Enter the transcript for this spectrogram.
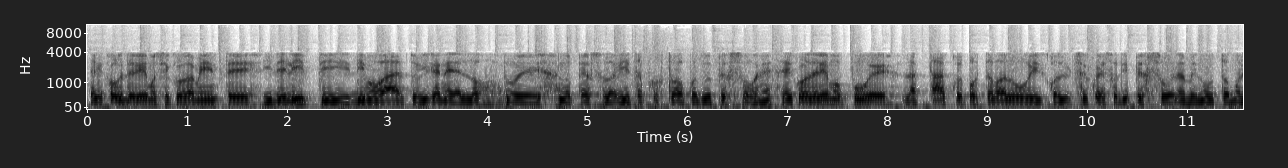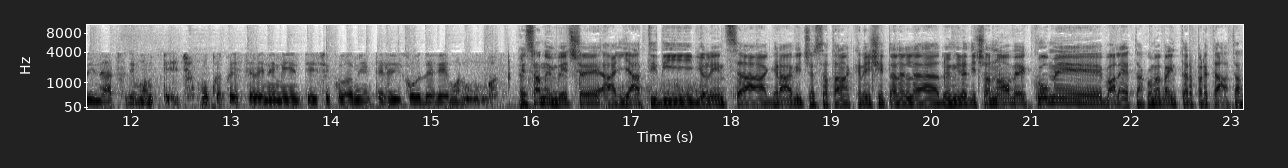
Ricorderemo sicuramente i delitti di Moralto e Viganello, dove hanno perso la vita purtroppo due persone. Ricorderemo pure l'attacco ai portavalori col sequestro di persone avvenuto a Molinazzo di Monteggio. Comunque questi avvenimenti sicuramente li ricorderemo a lungo. Pensando invece agli atti di violenza gravi, c'è stata una crescita nel 2019. Come va letta? Come va interpretata?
